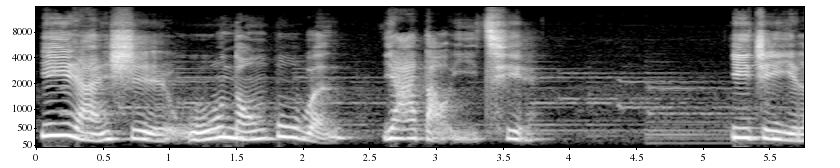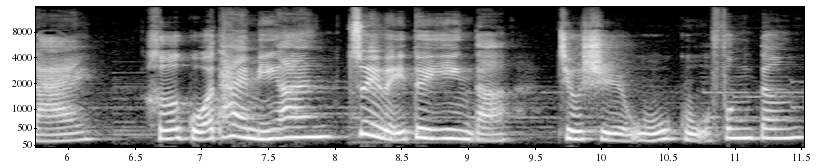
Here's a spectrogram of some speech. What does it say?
依然是无农不稳、压倒一切。一直以来，和国泰民安最为对应的就是五谷丰登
